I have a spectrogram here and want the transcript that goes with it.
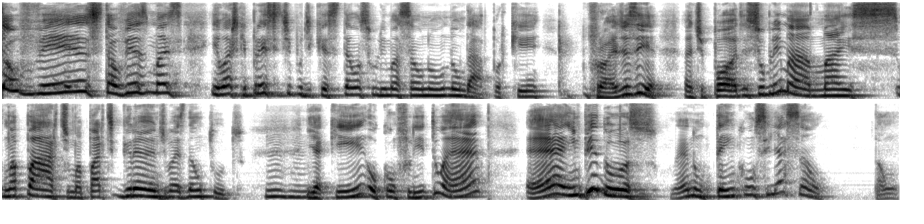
Talvez, talvez, mas eu acho que para esse tipo de questão a sublimação não, não dá, porque Freud dizia, a gente pode sublimar, mas uma parte, uma parte grande, mas não tudo. Uhum. E aqui o conflito é, é impiedoso, né? não tem conciliação. Então,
